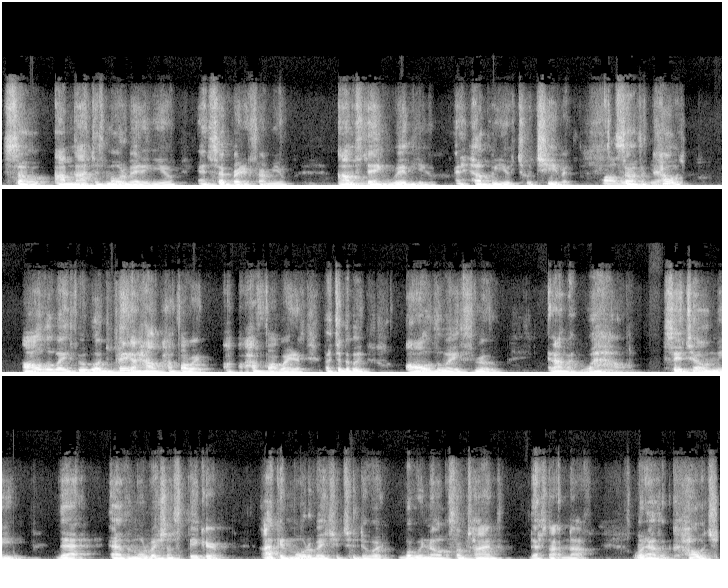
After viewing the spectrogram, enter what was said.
So I'm not just motivating you and separating from you. I'm mm-hmm. staying with you and helping you to achieve it. All so as a yeah. coach, all the way through, well, depending on how, how far away, how far away it is, but typically all the way through. And I'm like, wow. So you're telling me that as a motivational speaker, I can motivate you to do it, but we know sometimes that's not enough. But mm-hmm. as a coach,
